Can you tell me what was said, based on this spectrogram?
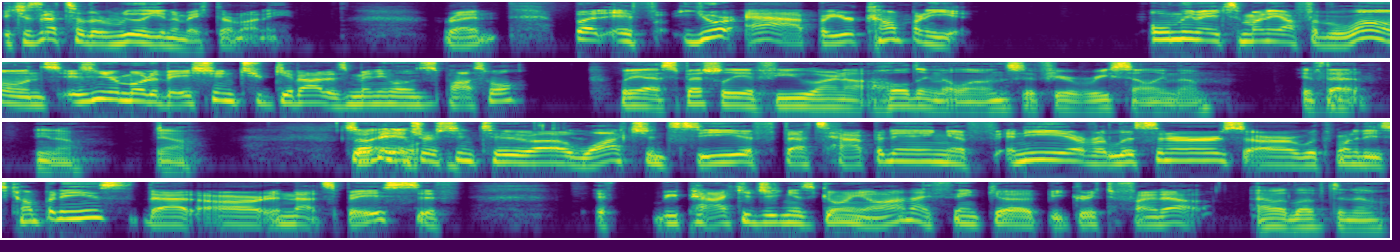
because that's how they're really going to make their money, right? But if your app or your company only makes money off of the loans, isn't your motivation to give out as many loans as possible? Well, yeah, especially if you are not holding the loans, if you're reselling them, if that, you know, yeah. So it'd be interesting to uh, watch and see if that's happening. If any of our listeners are with one of these companies that are in that space, if if repackaging is going on, I think uh, it'd be great to find out. I would love to know.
